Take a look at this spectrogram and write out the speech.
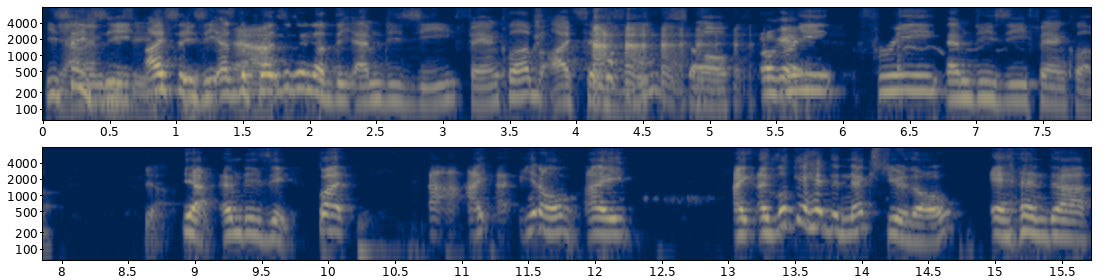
You yeah, say Z. I say Z. As yeah. the president of the MDZ fan club, I say Z. So okay. free, free MDZ fan club. Yeah. Yeah, MDZ. But I, I you know, I, I, I look ahead to next year though, and uh,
